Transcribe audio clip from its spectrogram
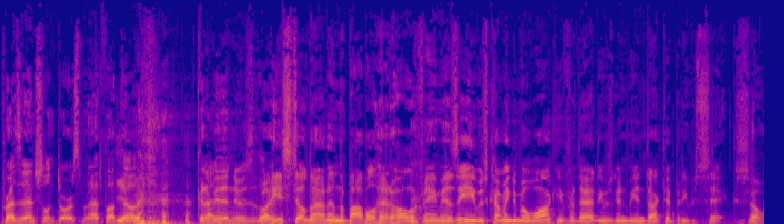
presidential endorsement. I thought that was going to be the news of the Well, week. he's still not in the bobblehead Hall of Fame, is he? He was coming to Milwaukee for that. He was going to be inducted, but he was sick. So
